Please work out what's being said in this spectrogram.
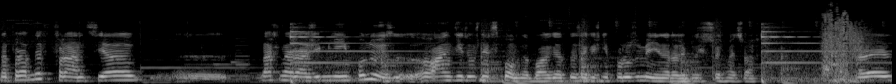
Naprawdę Francja tak na razie mi nie imponuje. O Anglii to już nie wspomnę, bo Anglia to jest jakieś nieporozumienie na razie po tych trzech meczach. Ale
